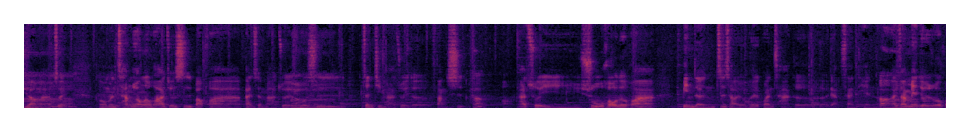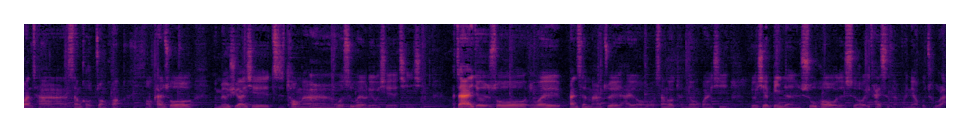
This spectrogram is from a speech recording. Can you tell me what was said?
需要麻醉。嗯我们常用的话就是包括半身麻醉嗯或是镇静麻醉的方式。嗯哦，啊，所以术后的话，病人至少也会观察个两三天哦。嗯啊一方面就是说观察伤口状况，哦，看说有没有需要一些止痛啊，嗯或是会有流血的情形。啊再来就是说，因为半身麻醉还有伤口疼痛的关系，有些病人术后的时候一开始可能会尿不出来，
